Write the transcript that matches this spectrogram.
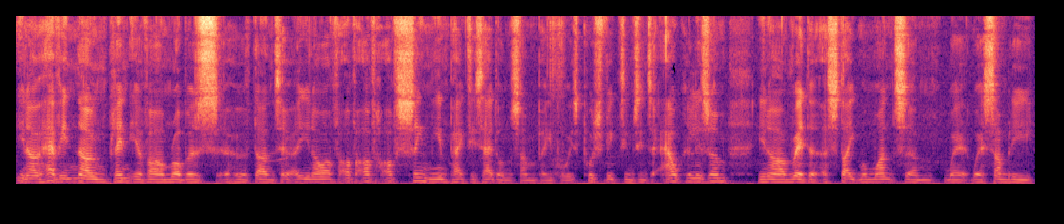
you know, having known plenty of armed robbers who have done, so, you know, I've, I've, I've, I've seen the impact it's had on some people. It's pushed victims into alcoholism. You know, I read a, a statement once um, where where somebody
